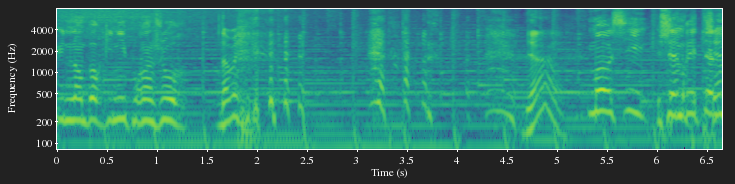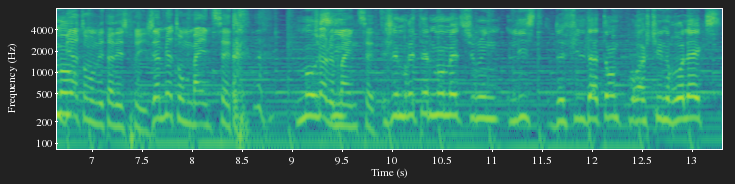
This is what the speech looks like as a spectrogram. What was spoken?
une Lamborghini pour un jour. Non mais... bien Moi aussi, j'aimerais J'aime tellement. bien ton état d'esprit, j'aime bien ton mindset. Moi tu as aussi, le mindset. j'aimerais tellement mettre sur une liste de files d'attente pour acheter une Rolex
